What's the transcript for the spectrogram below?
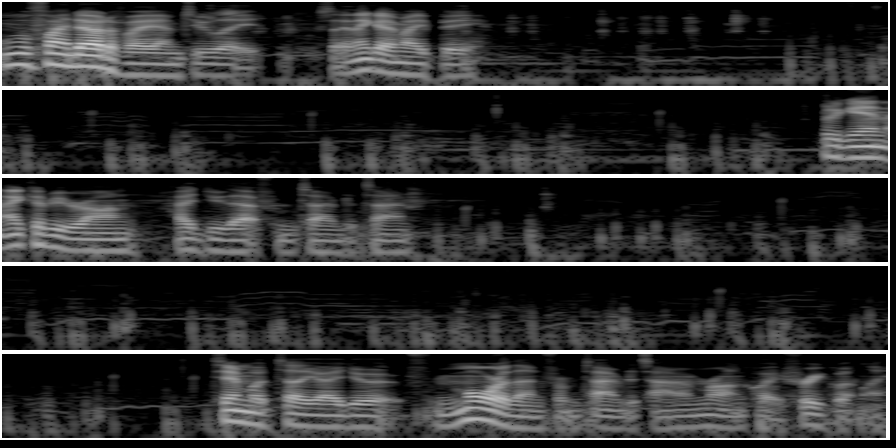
we'll find out if I am too late because I think I might be. But again, I could be wrong. I do that from time to time. Tim would tell you I do it more than from time to time. I'm wrong quite frequently.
